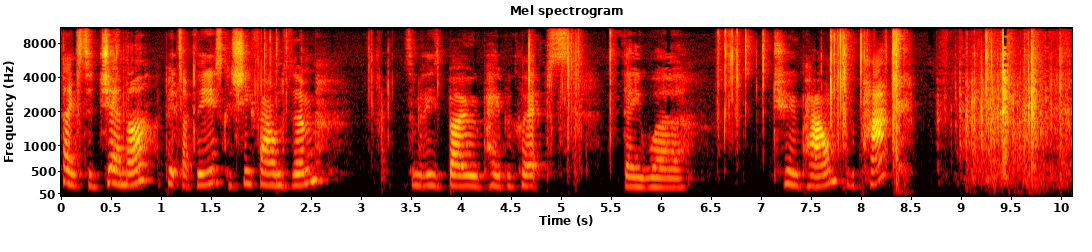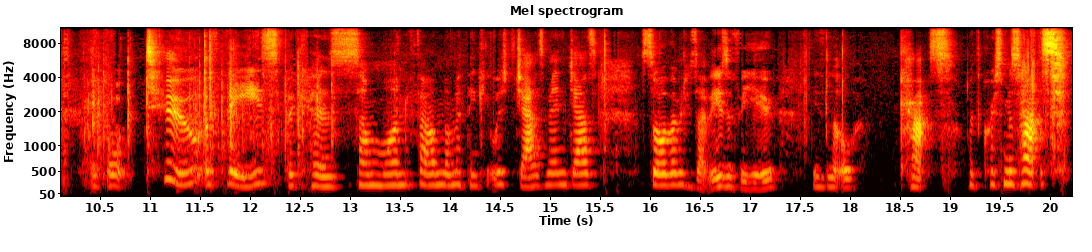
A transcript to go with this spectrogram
thanks to Gemma, I picked up these because she found them. Some of these bow paper clips. They were £2 for the pack. I bought two of these because someone found them. I think it was Jasmine. Jazz saw them. She's like, these are for you. These little cats with Christmas hats.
